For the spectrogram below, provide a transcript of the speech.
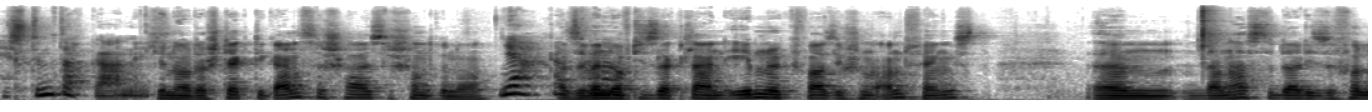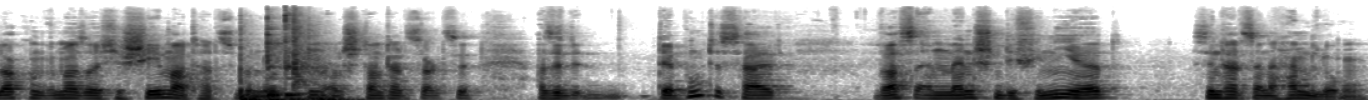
Ja, stimmt doch gar nicht. Genau, da steckt die ganze Scheiße schon drin. Ja, ganz Also wenn genau. du auf dieser kleinen Ebene quasi schon anfängst, ähm, dann hast du da diese Verlockung, immer solche Schemata zu benutzen, anstatt halt zu akzeptieren. Also der Punkt ist halt, was einen Menschen definiert, sind halt seine Handlungen.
